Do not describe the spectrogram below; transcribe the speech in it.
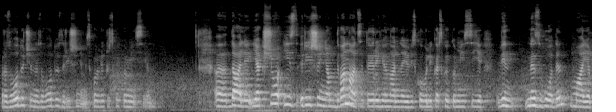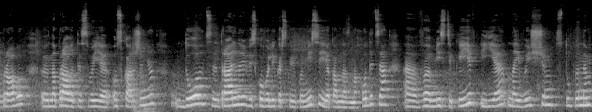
про згоду чи незгоду з рішенням військово-лікарської комісії. Е, Далі, якщо із рішенням 12-ї регіональної військово-лікарської комісії він не згоден, має право е, направити своє оскарження до центральної військово-лікарської комісії, яка в нас знаходиться е, в місті Київ і є найвищим ступенем,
